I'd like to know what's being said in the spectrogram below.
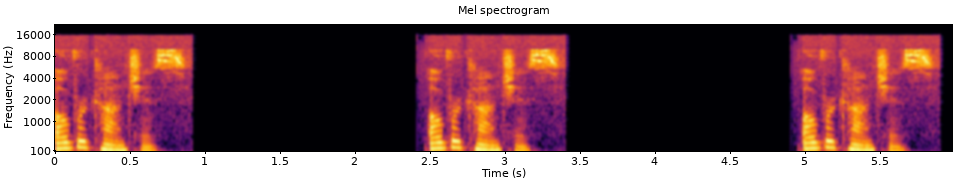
Overconscious. Overconscious. Overconscious.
